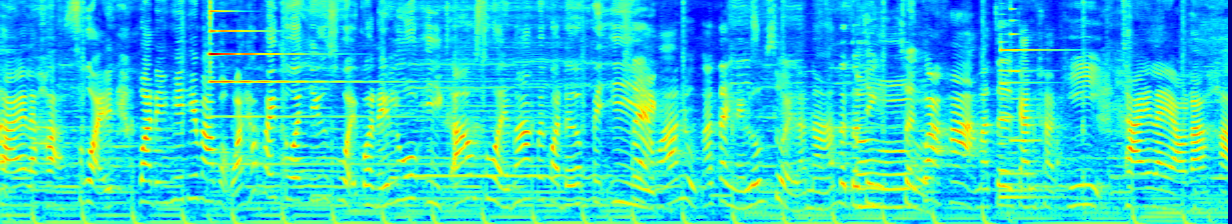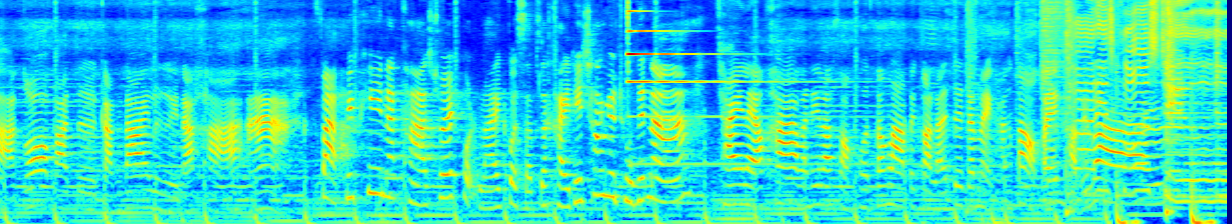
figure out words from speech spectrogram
ช่แล้วค่ะ สวยวันนี้พี่ที่มาบอกว่าทำไมตัวจริงสวยกว่าในรูปอีกอ้าวสวยมากไปกว่าเดิมไปอีกแต่ว่าหนูก็แต่งในรูปสวยแล้วนะ แต่ตัวจริงเออสวยกว่าค่ะ มาเจอกันค่ะพี่ใช่แล้วนะคะ ก็มาเจอกันได้เลยนะคะอ่าฝากพี่ๆนะคะ ช่วยกดไลค์กด subscribe ที่ช่อง YouTube ด้วยนะ ใช่แล้วค่ะ วันนี้เราสองคนต้องลาไปก่อนแล้วเจอกันใหม่ครั้งต่อไปค่ะ บ๊ายบาย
